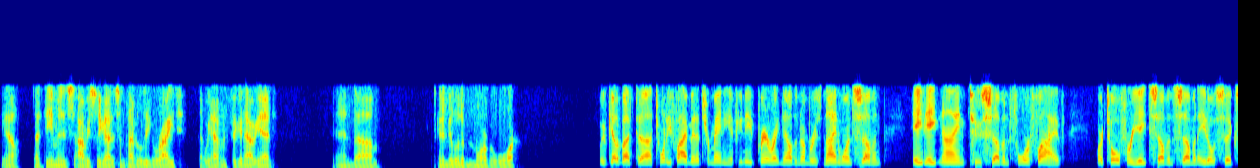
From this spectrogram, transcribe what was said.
you know, that demon has obviously got some type of legal right that we haven't figured out yet, and um, it's going to be a little bit more of a war. We've got about uh, 25 minutes remaining. If you need prayer right now, the number is 917 889 2745 or toll free 877 806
